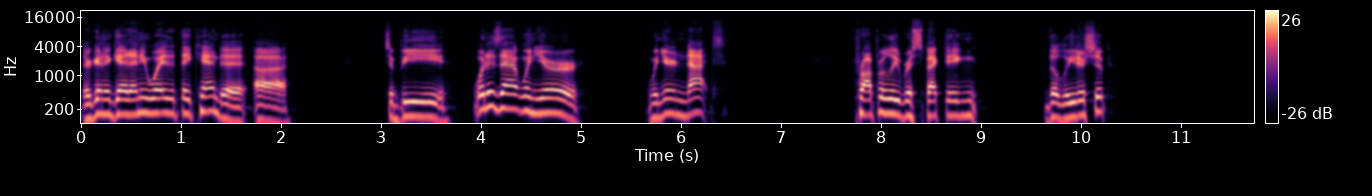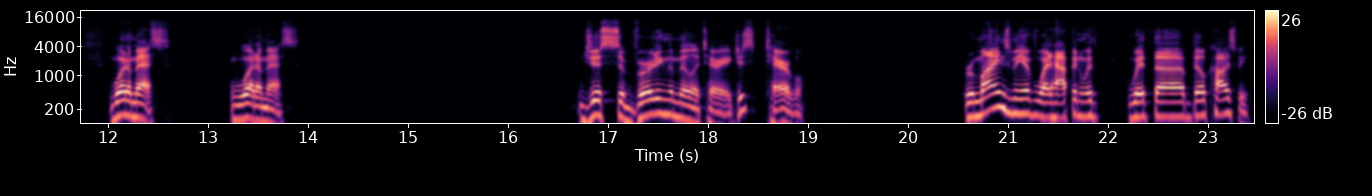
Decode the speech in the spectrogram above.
they're going to get any way that they can to uh, to be. What is that when you're when you're not properly respecting the leadership? What a mess! What a mess! Just subverting the military. Just terrible. Reminds me of what happened with, with uh, Bill Cosby.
